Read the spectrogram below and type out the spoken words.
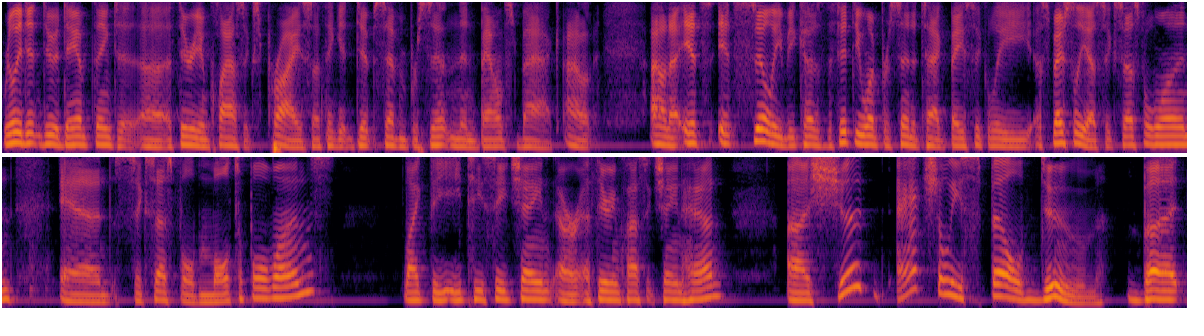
really didn't do a damn thing to uh, Ethereum Classic's price. I think it dipped seven percent and then bounced back. I don't, I don't know. It's it's silly because the fifty one percent attack basically, especially a successful one and successful multiple ones, like the ETC chain or Ethereum Classic chain had, uh, should actually spell doom, but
